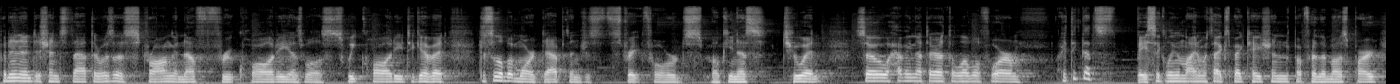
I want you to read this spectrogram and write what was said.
But in addition to that, there was a strong enough fruit quality as well as sweet quality to give it just a little bit more depth and just straightforward smokiness to it. So having that there at the level four, I think that's basically in line with expectations, but for the most part,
